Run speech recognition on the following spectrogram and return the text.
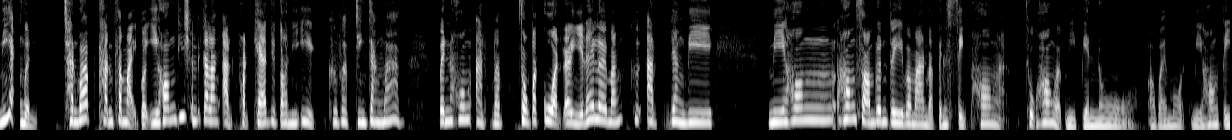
เนี่ยเหมือนฉันว่าทันสมัยกว่าอีห้องที่ฉันกำลังอัดพอดแคสต์อยู่ตอนนี้อีก คือแบบจริงจังมาก เป็นห้องอัดแบบส่งประกวดอะไรอย่างเงี้ยได้เลยมั้ง คืออัดอย่างดี มีห้องห้องซ้อมดนตรีประมาณแบบเป็นสิบห้องอะทุกห้องแบบมีเปียโน เอาไว้หมด มีห้องตี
